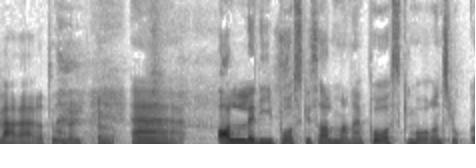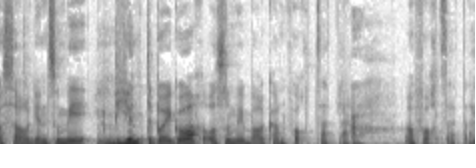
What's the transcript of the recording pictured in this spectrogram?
være ære 2-0. Eh, alle de påskesalmene, 'Påskemorgen slukker sorgen', som vi begynte på i går, og som vi bare kan fortsette og fortsette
